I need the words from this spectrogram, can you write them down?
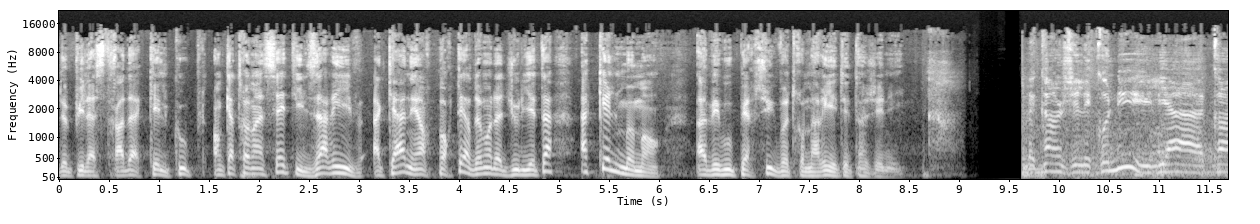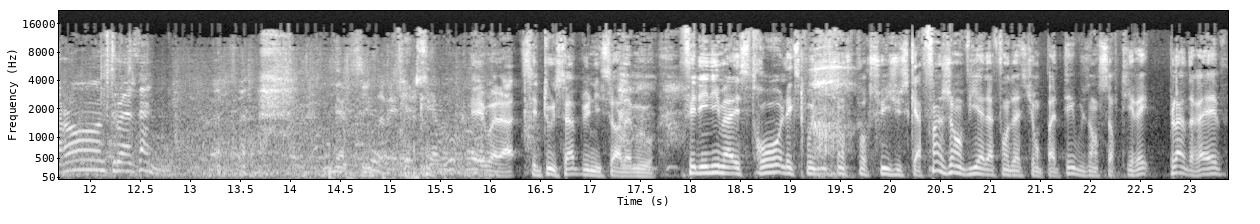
depuis la Strada, quel couple. En 87, ils arrivent à Cannes et un reporter demande à Giulietta à quel moment? Avez-vous perçu que votre mari était un génie? Mais Quand je l'ai connu, il y a 43 ans. Merci. Merci à vous. Et voilà, c'est tout simple, une histoire d'amour. Fellini Maestro, l'exposition se poursuit jusqu'à fin janvier à la Fondation Pathé. Vous en sortirez plein de rêves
